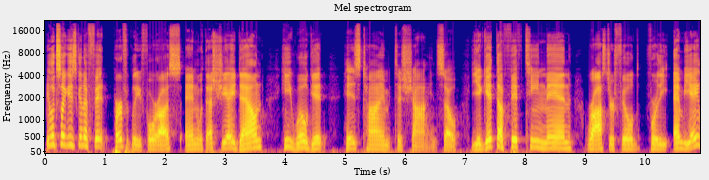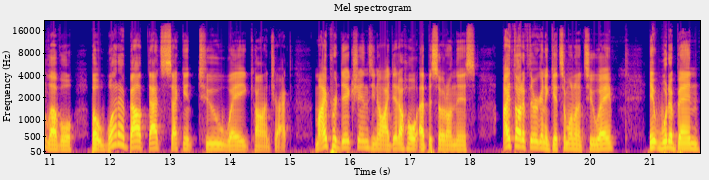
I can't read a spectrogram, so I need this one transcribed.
he looks like he's going to fit perfectly for us. And with SGA down, he will get his time to shine. So, you get the 15 man roster filled for the NBA level but what about that second two way contract? My predictions, you know, I did a whole episode on this. I thought if they were going to get someone on a two way, it would have been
